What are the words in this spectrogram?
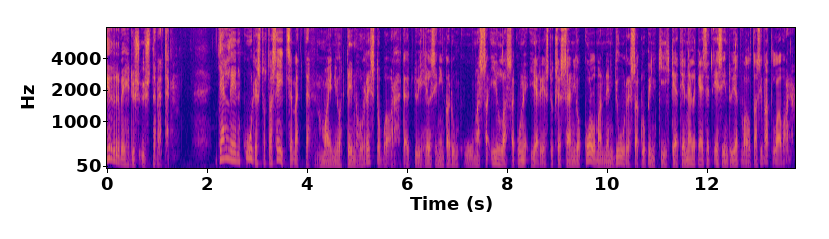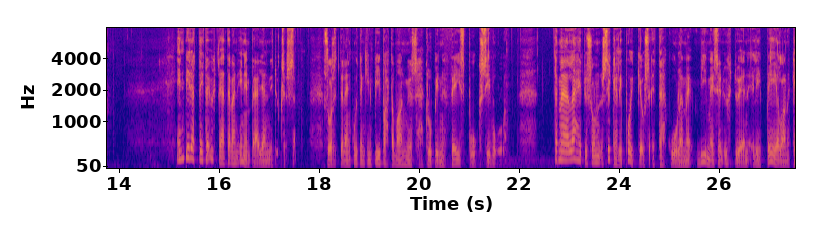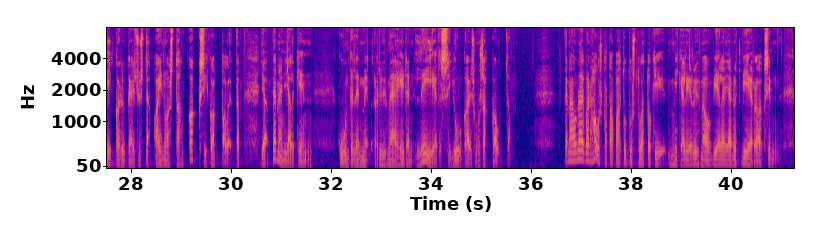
Tervehdysystävät! Jälleen 16.7. mainio Tenho Restobar täyttyi Helsingin kadun kuumassa illassa, kun järjestyksessään jo kolmannen juuressa klubin kiihkeät ja nälkäiset esiintyjät valtasivat lavan. En pidä teitä yhtään tämän enempää jännityksessä. Suosittelen kuitenkin piipahtamaan myös klubin Facebook-sivulla. Tämä lähetys on sikäli poikkeus, että kuulemme viimeisen yhtyeen eli Peelan keikkarykäisystä ainoastaan kaksi kappaletta, ja tämän jälkeen kuuntelemme ryhmää heidän Layers-julkaisunsa kautta. Tämä on aivan hauska tapa tutustua toki, mikäli ryhmä on vielä jäänyt vieraaksi,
